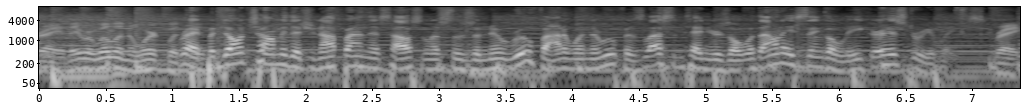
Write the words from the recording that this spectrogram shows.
Right. They were willing to work with Right, it. but don't tell me that you're not buying this house unless there's a new roof on it when the roof is less than 10 years old without a single leak or history of leaks. Right.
